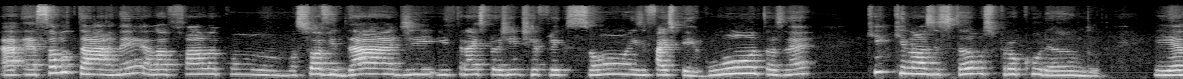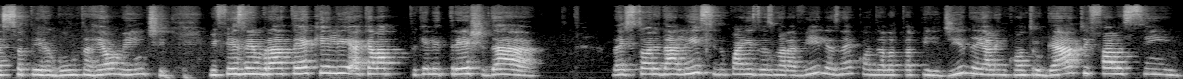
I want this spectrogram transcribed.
é salutar, né? Ela fala com uma suavidade e traz para a gente reflexões e faz perguntas, né? O que, que nós estamos procurando? E essa pergunta realmente me fez lembrar até aquele, aquela, aquele trecho da, da história da Alice no País das Maravilhas, né? Quando ela está perdida e ela encontra o gato e fala assim,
